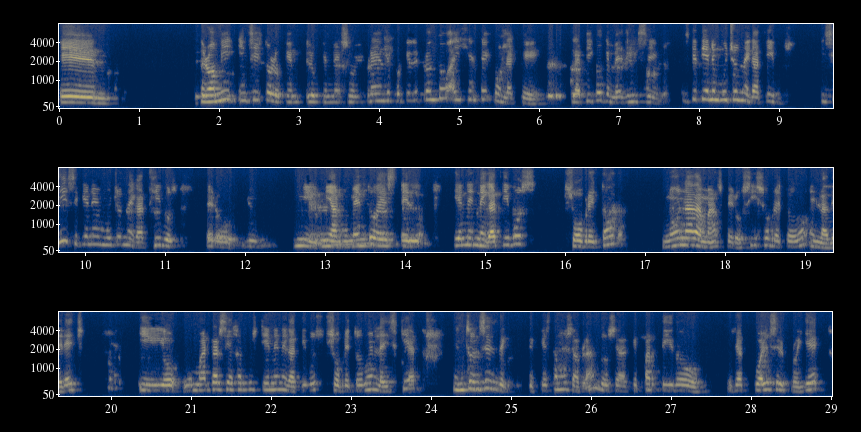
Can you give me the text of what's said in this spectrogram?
Eh, pero a mí, insisto, lo que, lo que me sorprende, porque de pronto hay gente con la que platico que me dice, es que tiene muchos negativos. Y sí, sí tiene muchos negativos, pero mi, mi argumento es, él tiene negativos sobre todo, no nada más, pero sí sobre todo en la derecha y Omar García Jarbus tiene negativos sobre todo en la izquierda. Entonces, ¿de, qué estamos hablando? O sea, ¿qué partido, o sea, cuál es el proyecto?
